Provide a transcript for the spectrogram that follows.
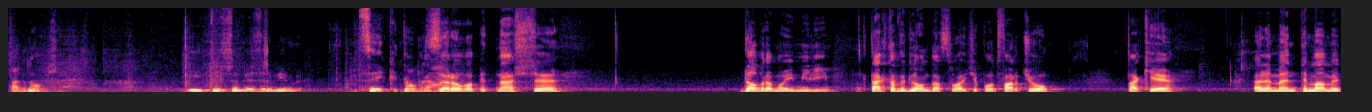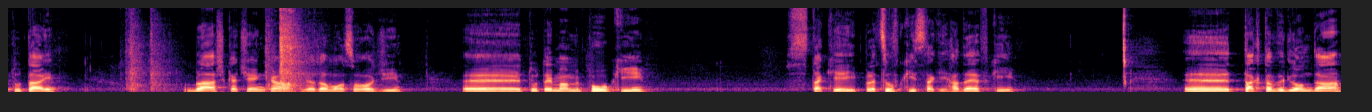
Tak dobrze. I tu sobie zrobimy cyk, dobra. Zerowa 15. Dobra, moi mili. Tak to wygląda, słuchajcie, po otwarciu. Takie elementy mamy tutaj. Blaszka cienka, wiadomo o co chodzi. E, tutaj mamy półki z takiej plecówki, z takiej HDF-ki. E, tak to wygląda.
